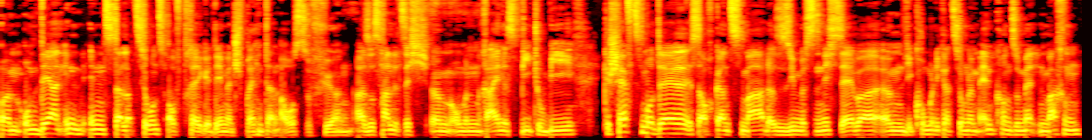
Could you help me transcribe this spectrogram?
ähm, um deren in Installationsaufträge dementsprechend dann auszuführen. Also es handelt sich ähm, um ein reines B2B-Geschäftsmodell, ist auch ganz smart. Also sie müssen nicht selber ähm, die Kommunikation mit dem Endkonsumenten machen,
